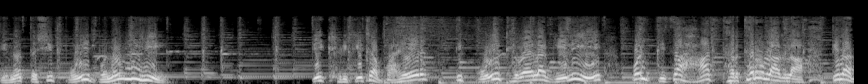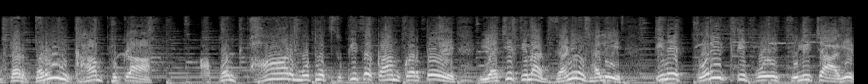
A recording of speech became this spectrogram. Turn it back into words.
तिनं तशी पोळी बनवलीही. ती खिडकीच्या बाहेर ती पोळी ठेवायला गेली पण तिचा हात थरथरू लागला. तिला दरदरून घाम फुटला. आपण फार मोठं चुकीचं काम करतोय याची तिला जाणीव झाली. तिने त्वरित ती पोळी चुलीच्या आगीत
